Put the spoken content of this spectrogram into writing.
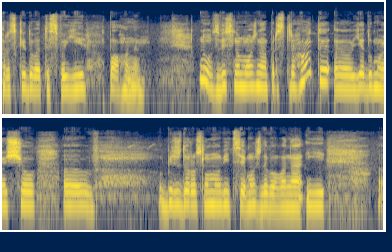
розкидувати свої пагони. Ну, звісно, можна пристригати. Е, я думаю, що е, в більш дорослому віці, можливо, вона і е,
